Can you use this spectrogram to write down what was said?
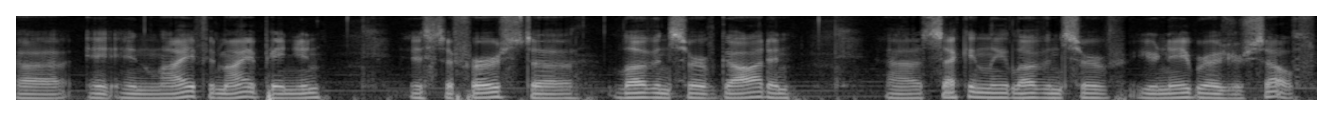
uh, in life, in my opinion, is to first uh, love and serve God, and uh, secondly, love and serve your neighbor as yourself.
